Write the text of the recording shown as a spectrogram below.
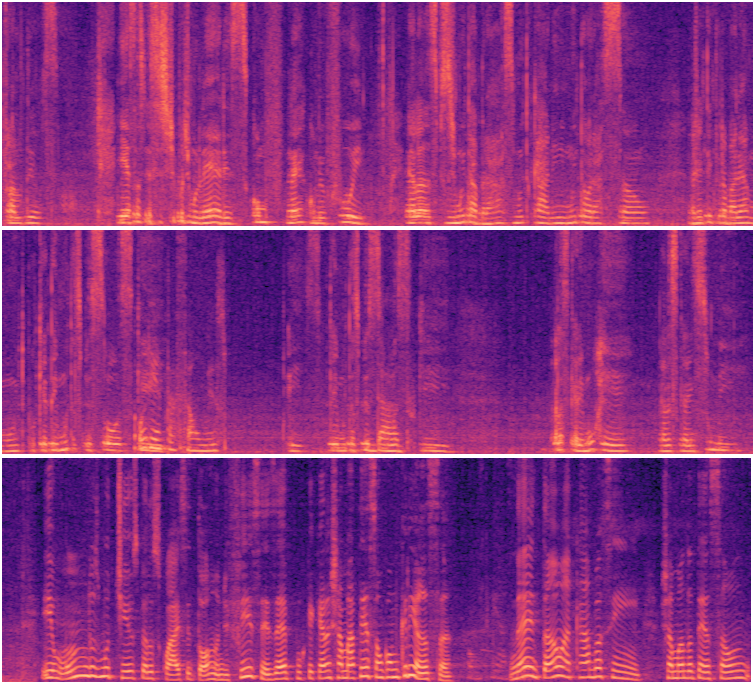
falo, Deus. E essas, esses tipos de mulheres, como, né, como eu fui, elas precisam de muito abraço, muito carinho, muita oração. A gente tem que trabalhar muito, porque tem muitas pessoas que. orientação mesmo. Isso, tem muitas pessoas Cuidado. que. Elas querem morrer, elas querem sumir. E um dos motivos pelos quais se tornam difíceis é porque querem chamar atenção como criança. Né? Então acaba assim chamando atenção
